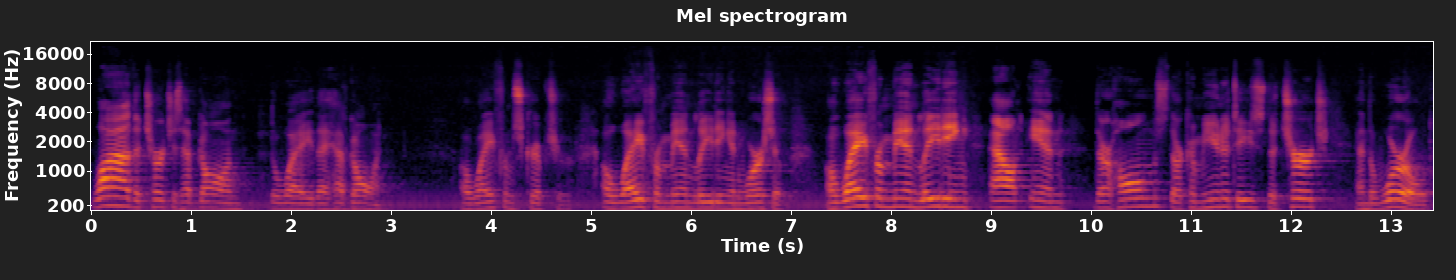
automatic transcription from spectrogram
why the churches have gone the way they have gone away from Scripture, away from men leading in worship, away from men leading out in their homes, their communities, the church, and the world.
